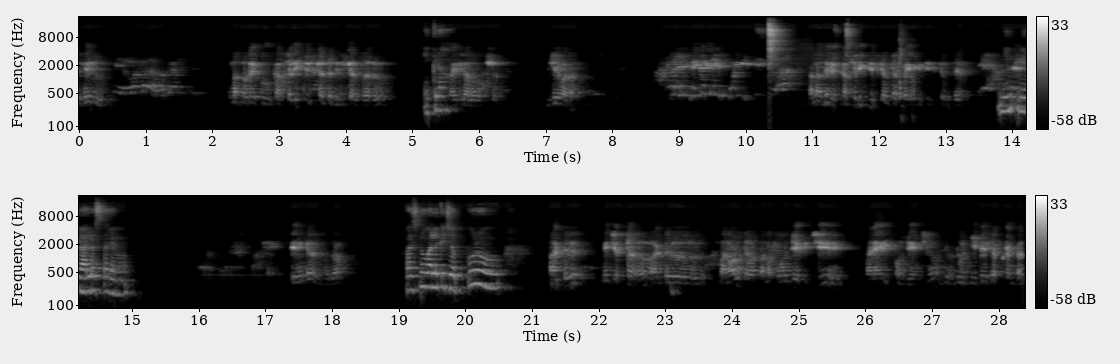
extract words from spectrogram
తెలియదు నన్ను రేపు కస్టడీకి తీసుకెళ్తే తీసుకెళ్తారు ఇక్కడ బయట కలవచ్చు విజయవాడ నన్ను అదే రేపు కస్టడీకి తీసుకెళ్తారు బయటికి తీసుకెళ్తే మీ మీ వాళ్ళు వస్తారేమో. ఫస్ట్ నువ్వు వాళ్ళకి చెప్పు. అండ్ నేను చెప్తాను. అండ్ మన ఫోన్ చేయించి మా డాడీకి ఫోన్ చేయించు. నువ్వు నీ పేరు చెప్పకుండా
